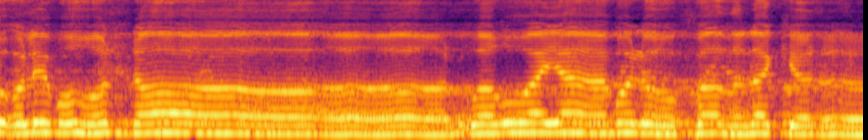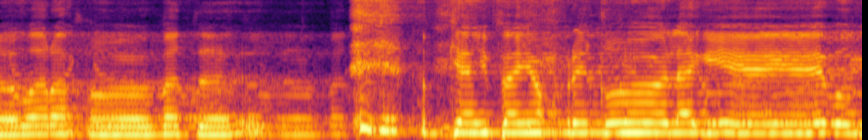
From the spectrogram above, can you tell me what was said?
تؤلمه النار وهو يأمل فضلك ورحمتك أم كيف يحرق لهيبه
